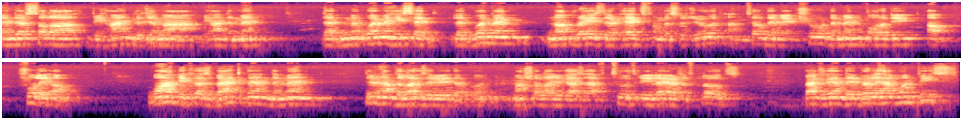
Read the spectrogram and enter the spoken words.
in their salah behind the jama'ah, behind the men, that m- women, he said, let women not raise their heads from the sujood until they make sure the men already up, fully up. Why? Because back then the men didn't have the luxury that, oh, mashallah, you guys have two, three layers of clothes. Back then they barely had one piece.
